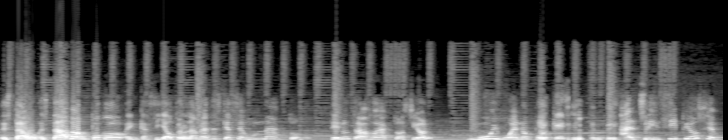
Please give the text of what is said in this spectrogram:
estaba un poco encasillado, pero la verdad es que hace una tiene un trabajo de actuación muy bueno porque al principio se,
